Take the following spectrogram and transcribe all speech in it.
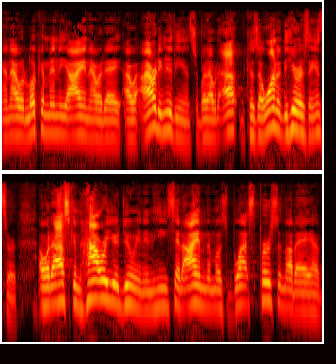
and I would look him in the eye and I would, I, I already knew the answer, but I would ask, because I wanted to hear his answer. I would ask him, how are you doing? And he said, I am the most blessed person that I have,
